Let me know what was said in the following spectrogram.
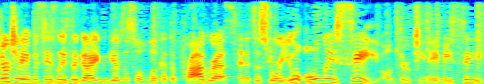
13 ABC's Lisa Guyton gives us a look at the progress, and it's a story you'll only see on 13 ABC.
